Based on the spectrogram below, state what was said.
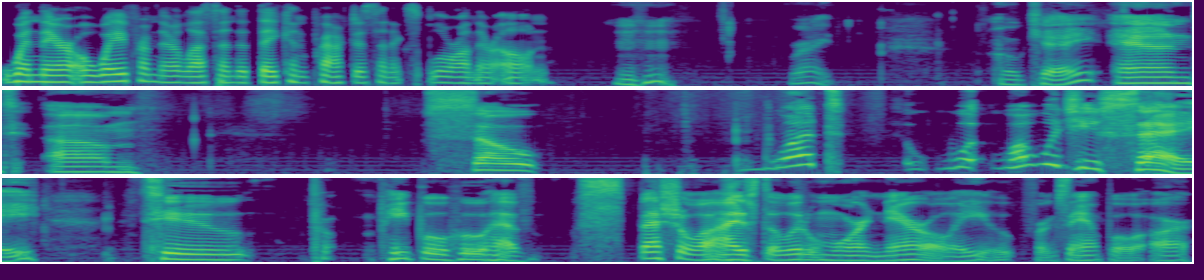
when they're away from their lesson that they can practice and explore on their own. Mm-hmm. Right. Okay. And um, so, what, what what would you say to pr- people who have specialized a little more narrowly, who, for example, are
